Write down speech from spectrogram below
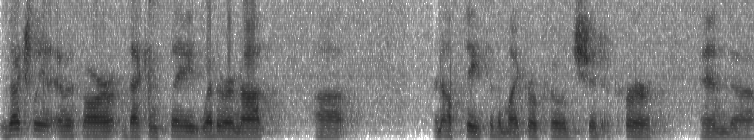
There's actually an MSR that can say whether or not uh, an update to the microcode should occur. And uh,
